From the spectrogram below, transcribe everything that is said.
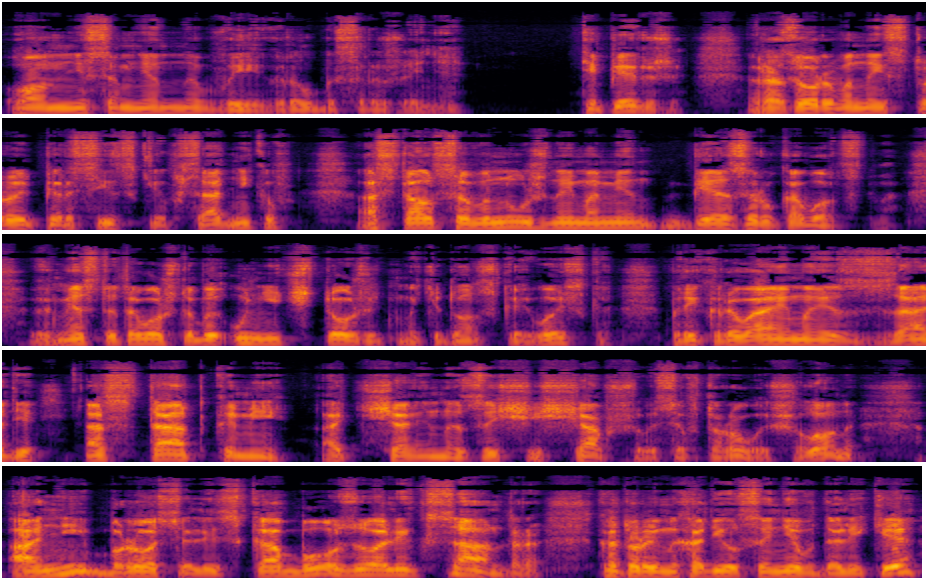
он, несомненно, выиграл бы сражение. Теперь же разорванный строй персидских всадников остался в нужный момент без руководства. Вместо того, чтобы уничтожить македонское войско, прикрываемое сзади остатками отчаянно защищавшегося второго эшелона, они бросились к обозу Александра, который находился невдалеке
